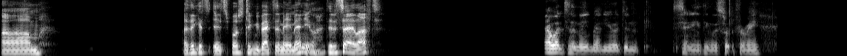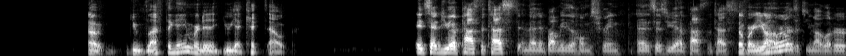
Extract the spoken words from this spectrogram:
Um, I think it's it's supposed to take me back to the main menu. Did it say I left? I went to the main menu. It didn't say anything this sort for me. Oh, you left the game or did you get kicked out? It said you have passed the test, and then it brought me to the home screen, and it says you have passed the test. So far, are you on the uh, Where world? the tModLoader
